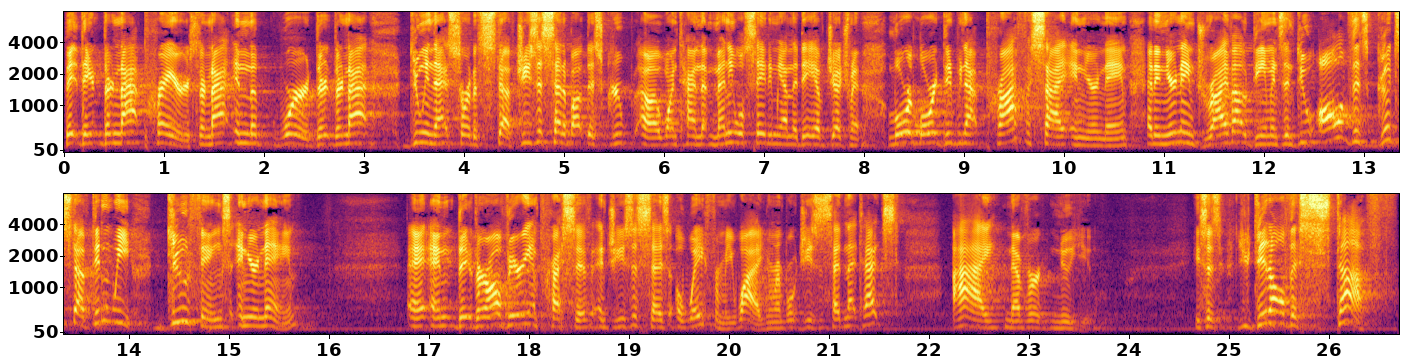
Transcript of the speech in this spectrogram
They, they, are not prayers. They're not in the word. They're, they're not doing that sort of stuff. Jesus said about this group uh, one time that many will say to me on the day of judgment, Lord, Lord, did we not prophesy in your name and in your name drive out demons and do all of this good stuff? Didn't we do things in your name? And, and they're all very impressive. And Jesus says, Away from me. Why? You remember what Jesus said in that text? I never knew you. He says, You did all this stuff,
